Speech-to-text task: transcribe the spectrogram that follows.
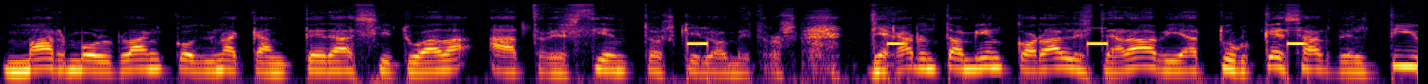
mármol blanco de una cantera situada a 300 kilómetros. Llegaron también corales de Arabia, turquesas del Tíbet,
